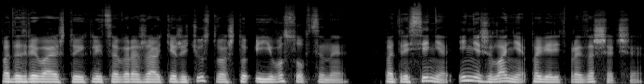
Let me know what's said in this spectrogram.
подозревая, что их лица выражают те же чувства, что и его собственные – потрясение и нежелание поверить в произошедшее.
